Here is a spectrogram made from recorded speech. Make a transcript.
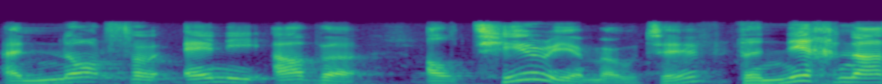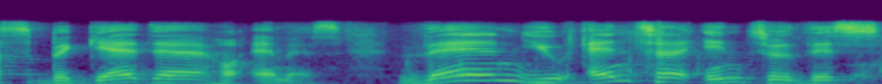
and not for any other ulterior motive, the nichnas begeder ho'emes. Then you enter into this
